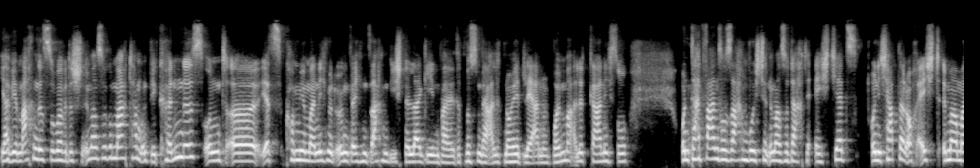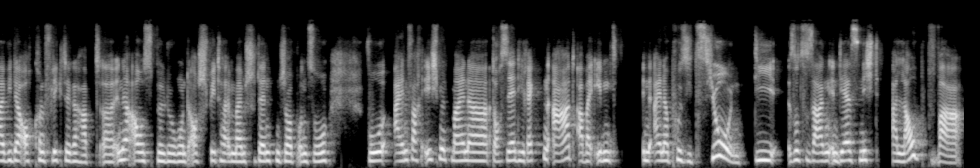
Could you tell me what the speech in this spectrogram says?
ja, wir machen das so, weil wir das schon immer so gemacht haben und wir können das und äh, jetzt kommen wir mal nicht mit irgendwelchen Sachen, die schneller gehen, weil das müssen wir alles neu lernen und wollen wir alles gar nicht so. Und das waren so Sachen, wo ich dann immer so dachte, echt jetzt? Und ich habe dann auch echt immer mal wieder auch Konflikte gehabt äh, in der Ausbildung und auch später in meinem Studentenjob und so, wo einfach ich mit meiner doch sehr direkten Art, aber eben in einer Position, die sozusagen, in der es nicht erlaubt war,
